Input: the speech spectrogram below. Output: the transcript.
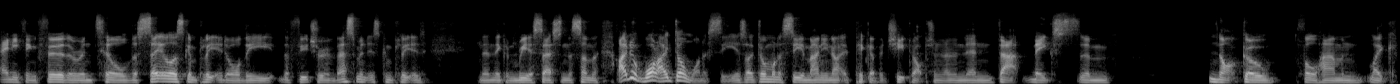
anything further until the sale is completed or the the future investment is completed, then they can reassess in the summer. I don't what I don't want to see is I don't want to see a Man United pick up a cheap option and then that makes them not go full ham and like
